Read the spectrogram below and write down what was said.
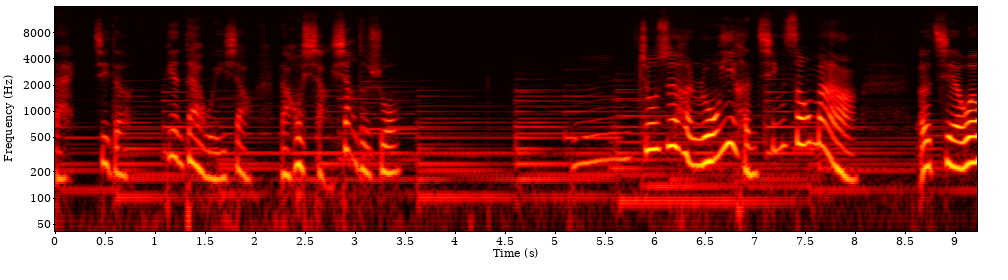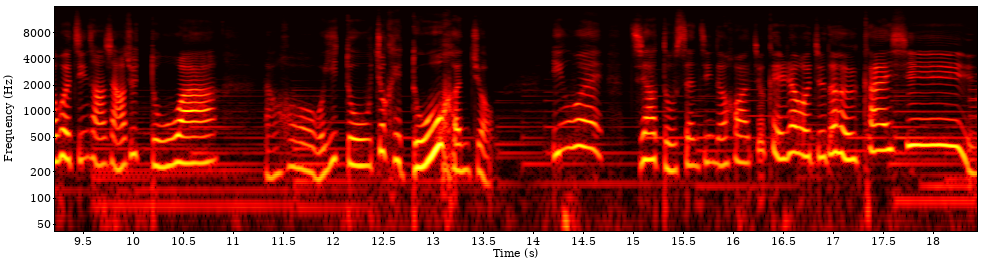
来记得面带微笑，然后想象的说：“嗯，就是很容易、很轻松嘛。而且我也会经常想要去读啊。然后我一读就可以读很久，因为只要读圣经的话，就可以让我觉得很开心。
